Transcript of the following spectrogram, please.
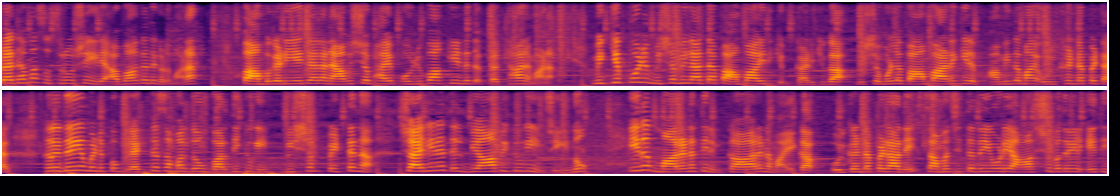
പ്രഥമ ശുശ്രൂഷയിലെ അപാകതകളുമാണ്. പാമ്പ് കടിയേറ്റാൽ അനാവശ്യ ഭയം ഒഴിവാക്കേണ്ടത് പ്രധാനമാണ്. മിക്കപ്പോഴും വിഷമില്ലാത്ത പാമ്പായിരിക്കും കടിക്കുക. വിഷമുള്ള പാമ്പാണെങ്കിലും അമിതമായി ഉത്കണ്ഠപ്പെട്ടാൽ ഹൃദയമിടിപ്പും രക്തസമ്മർദ്ദവും വർദ്ധിക്കുകയും വിഷം പെട്ടെന്ന് ശരീരത്തിൽ വ്യാപിക്കുകയും ചെയ്യുന്നു. ഇത് മരണത്തിനും കാരണമായേക്കാം. ഉത്കണ്ഠപ്പെടാതെ സമചിത്തതയോടെ ആശുപത്രിയിൽ എത്തി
